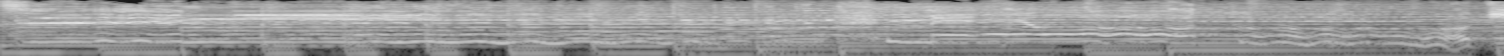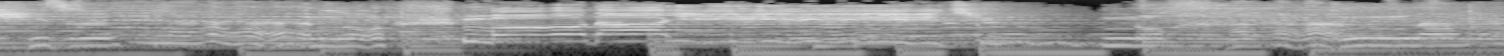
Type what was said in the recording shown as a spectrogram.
ずに絆の菩提樹の花。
